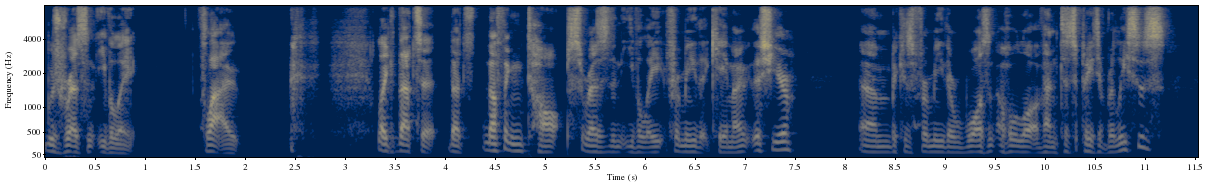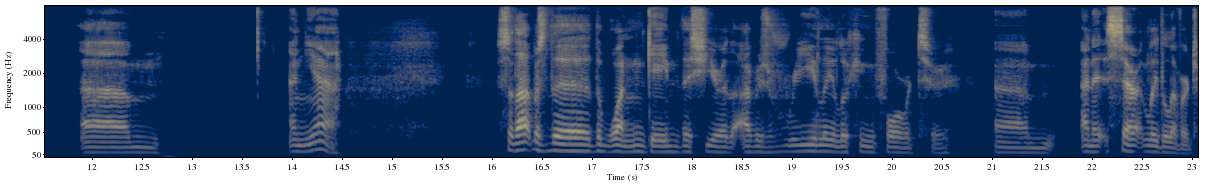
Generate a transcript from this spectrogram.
Was Resident Evil Eight, flat out. like that's it. That's nothing tops Resident Evil Eight for me that came out this year. Um, because for me there wasn't a whole lot of anticipated releases. Um, and yeah, so that was the the one game this year that I was really looking forward to, um, and it certainly delivered.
